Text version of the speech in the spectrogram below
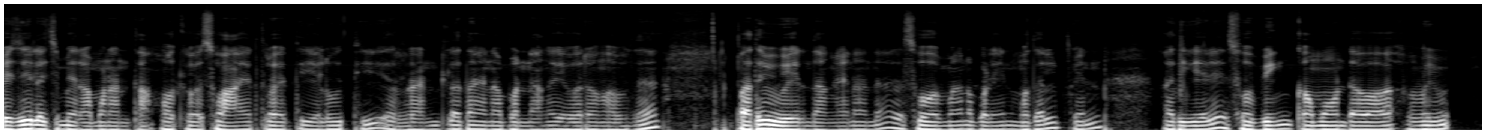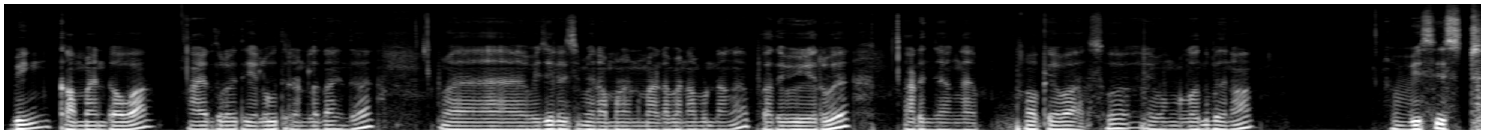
விஜயலட்சுமி ரமணன் தான். ஓகேவா ஸோ ஆயிரத்தி தொள்ளாயிரத்தி எழுபத்தி ரெண்டில் தான் என்ன பண்ணாங்க? இவர் அவங்க வந்து பதவி உயர்ந்தாங்க. என்னென்னு ஸோ விமானப்படையின் முதல் பெண் அதிகாரி ஸோ விங் கமாண்டோவா விங் கமாண்டோவா ஆயிரத்தி தொள்ளாயிரத்தி எழுபத்தி ரெண்டில் தான் இந்த விஜயலட்சுமி ரமணன் மேடம் என்ன பண்ணாங்க? பதவி உயர்வு அடைஞ்சாங்க. ஓகேவா ஸோ இவங்களுக்கு வந்து பார்த்திங்கன்னா விசிஸ்ட்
